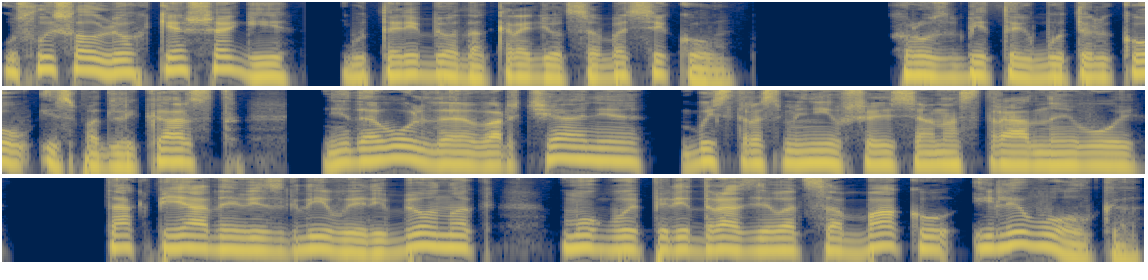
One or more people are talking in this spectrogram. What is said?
Услышал легкие шаги, будто ребенок крадется босиком. Хруст битых бутыльков из-под лекарств, недовольное ворчание, быстро сменившееся на странный вой. Так пьяный визгливый ребенок мог бы передразнивать собаку или волка.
